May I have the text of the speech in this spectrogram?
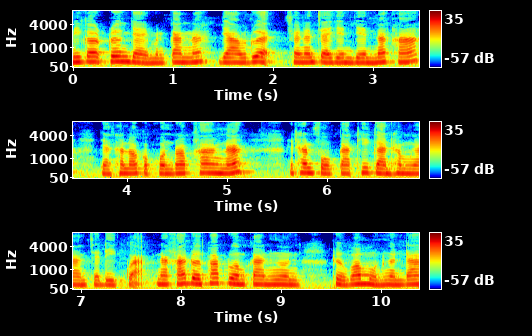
นี่ก็เรื่องใหญ่เหมือนกันนะ ยาวด้วย ฉะนั้นใจเย็นๆนะคะ อย่าทะเลาะกับคนรอบข้างนะ ให้ท่านโฟกัสที่การทำงานจะดีกว่านะคะ โดยภาพรวมการเงิน ถือว่าหมุนเงินได้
